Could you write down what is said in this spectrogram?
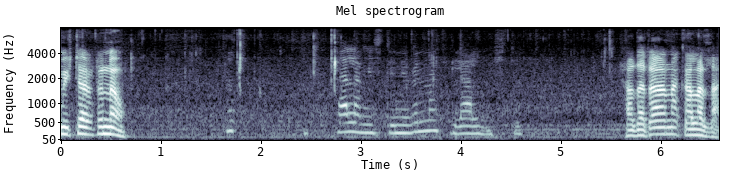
মিষ্টি একটা নাও। কালা মিষ্টি নেবেন নাকি লাল মিষ্টি? সাদাটা না কালারটা?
